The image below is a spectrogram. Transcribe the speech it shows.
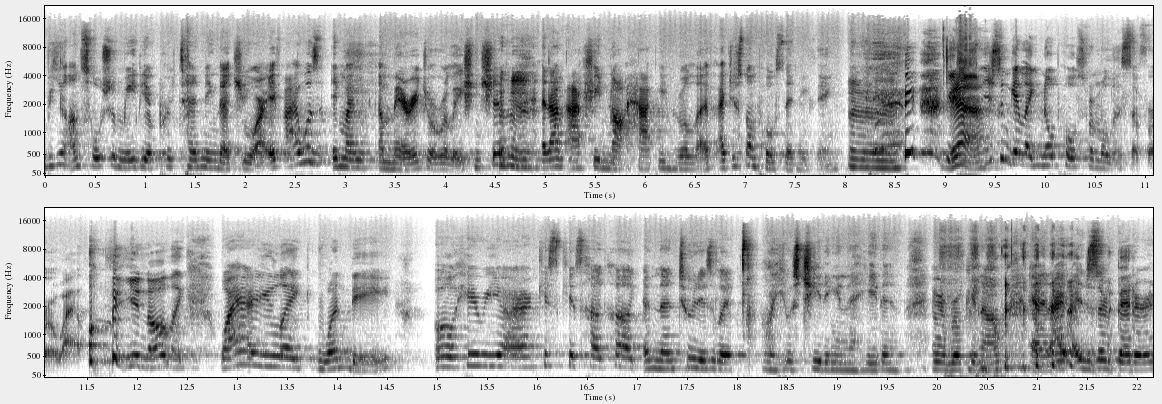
be on social media pretending that you are? If I was in my a marriage or relationship Mm-hmm. and I'm actually not happy in real life, I just don't post anything. Mm. Yeah. just, you just get like no post from Melissa for a while. you know, like why are you like one day? Oh, here we are, kiss, kiss, hug, hug, and then two days later, oh, he was cheating and I hate him, and we're broken up, and I, I deserve better.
